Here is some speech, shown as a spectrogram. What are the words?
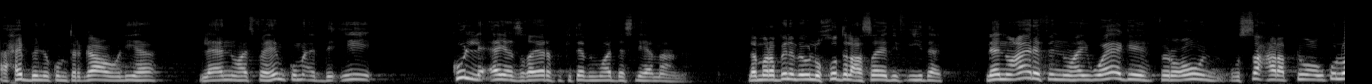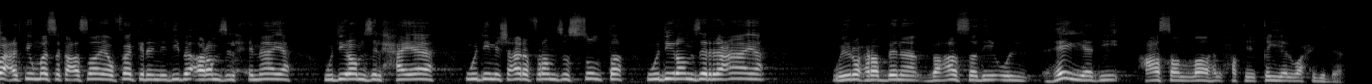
أحب إنكم ترجعوا ليها لأنه هتفهمكم قد إيه كل آية صغيرة في الكتاب المقدس ليها معنى. لما ربنا بيقول له خد العصاية دي في إيدك لأنه عارف إنه هيواجه فرعون والصحراء بتوعه وكل واحد فيهم ماسك عصاية وفاكر إن دي بقى رمز الحماية ودي رمز الحياة ودي مش عارف رمز السلطة ودي رمز الرعاية. ويروح ربنا بعصا دي يقول هي دي عصا الله الحقيقية الوحيدة.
